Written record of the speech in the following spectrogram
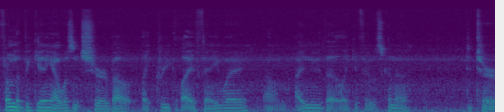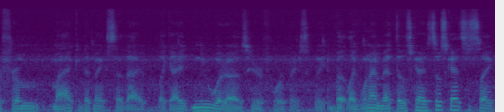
from the beginning I wasn't sure about like Greek life anyway. Um, I knew that like if it was gonna deter from my academics, that I like I knew what I was here for basically. But like when I met those guys, those guys just like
